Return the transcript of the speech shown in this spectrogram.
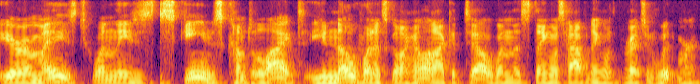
you're amazed when these schemes come to light. You know when it's going on. I could tell when this thing was happening with Gretchen Whitmer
